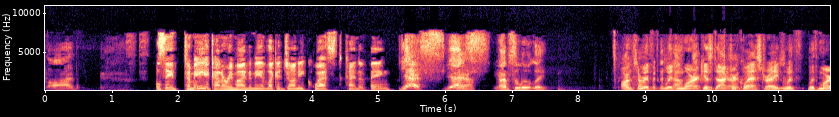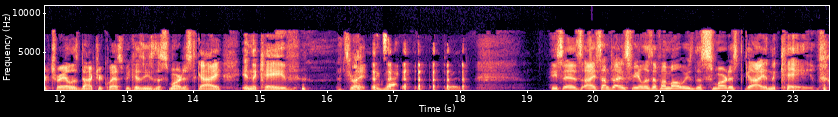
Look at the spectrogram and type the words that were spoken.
God. Well, see, to me, it kind of reminded me of like a Jonny Quest kind of thing. Yes, yes, absolutely. Oh, I'm sorry, with but the with Mark as Doctor Quest, right? With with Mark Trail as Doctor Quest because he's the smartest guy in the cave. That's right. Exactly. He says, "I sometimes feel as if I'm always the smartest guy in the cave."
